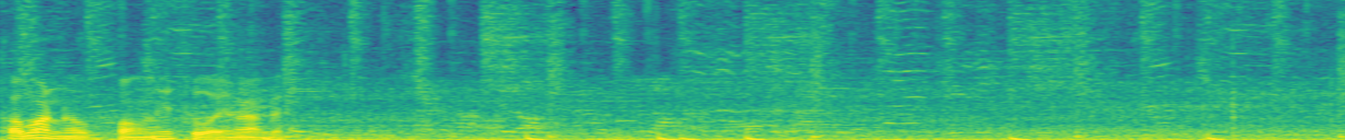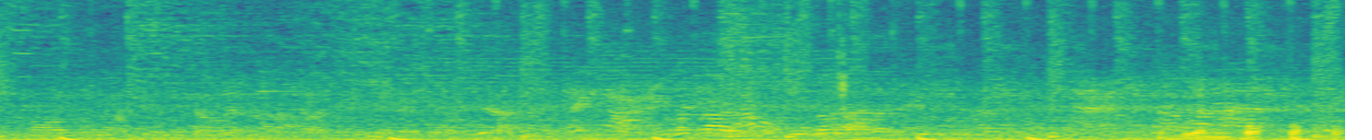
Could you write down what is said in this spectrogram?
คาร์บอนของนี่สวยมากเลยเบียนหกหกหก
